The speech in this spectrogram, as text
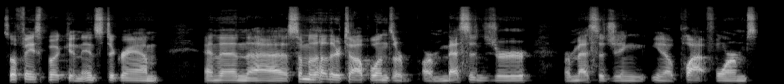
So Facebook and Instagram, and then uh, some of the other top ones are, are Messenger or messaging, you know, platforms.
